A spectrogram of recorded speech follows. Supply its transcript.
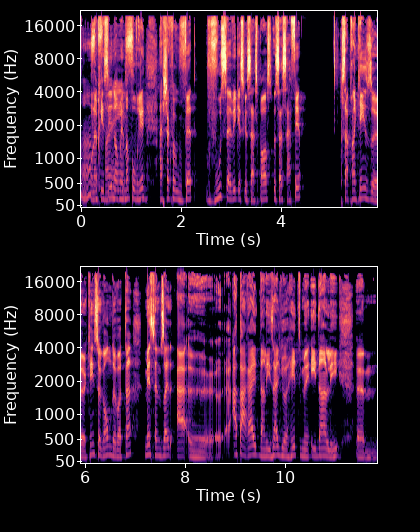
Ah, on apprécie énormément pour vrai. À chaque fois que vous faites, vous savez qu'est-ce que ça se passe, ça, ça fait. Ça prend 15, euh, 15 secondes de votre temps, mais ça nous aide à euh, apparaître dans les algorithmes et dans les euh,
